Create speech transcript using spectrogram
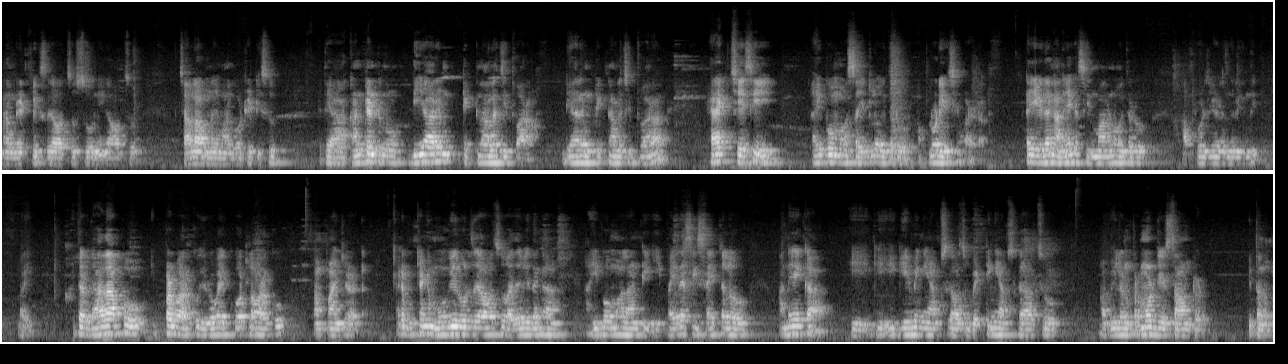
మనం నెట్ఫ్లిక్స్ కావచ్చు సోనీ కావచ్చు చాలా ఉన్నాయి మనకు ఓటీటీస్. ఆ కంటెంట్ను డిఆర్ఎం టెక్నాలజీ ద్వారా డిఆర్ఎం టెక్నాలజీ ద్వారా హ్యాక్ చేసి ఐబొమ్మ సైట్లో ఇతడు అప్లోడ్ చేసేవాడట. అంటే ఈ విధంగా అనేక సినిమాలను ఇతడు అప్లోడ్ చేయడం జరిగింది. మరి ఇతడు దాదాపు ఇప్పటి వరకు ఇరవై కోట్ల వరకు సంపాదించాడట. అంటే ముఖ్యంగా మూవీ రూల్స్ కావచ్చు అదేవిధంగా ఐబొమ్మ లాంటి ఈ పైరసీ సైట్లలో అనేక ఈ ఈ గేమింగ్ యాప్స్ కావచ్చు బెట్టింగ్ యాప్స్ కావచ్చు వీళ్ళను ప్రమోట్ చేస్తూ ఉంటాడు ఇతను.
